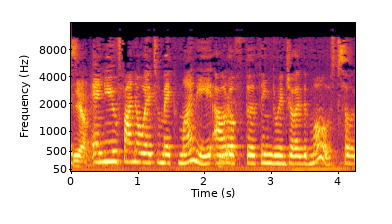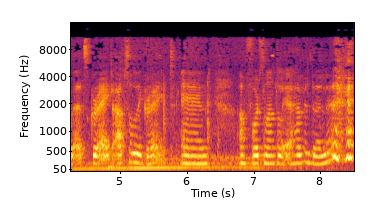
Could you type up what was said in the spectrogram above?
is, yeah. and you find a way to make money out Yeah. of the thing you enjoy the most. So that's great, absolutely great. And unfortunately, I haven't done it.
